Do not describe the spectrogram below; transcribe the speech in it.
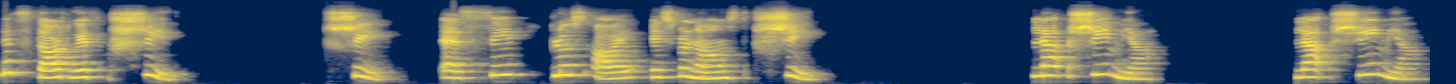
Let's start with she. She. SC plus I is pronounced she. La scimmia. La scimmia.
